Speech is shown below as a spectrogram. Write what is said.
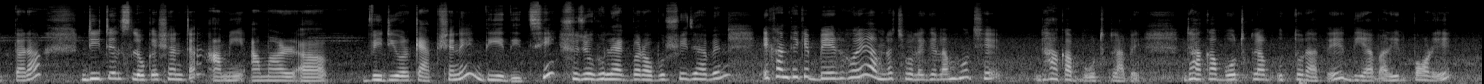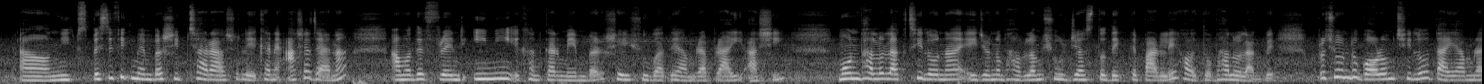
উত্তরা। ডিটেলস লোকেশনটা আমি আমার ভিডিওর ক্যাপশনে দিয়ে দিচ্ছি। সুযোগ হলে একবার অবশ্যই যাবেন। এখান থেকে বের হয়ে আমরা চলে গেলাম হচ্ছে ঢাকা বোট ক্লাবে ঢাকা বোট ক্লাব উত্তরাতে দিয়াবাড়ির পরে স্পেসিফিক মেম্বারশিপ ছাড়া আসলে এখানে আসা যায় না। আমাদের ফ্রেন্ড ইমি এখানকার মেম্বার সেই সুবাদে আমরা প্রায় আসি। মন ভালো লাগছিল না, এই জন্য ভাবলাম সূর্যাস্ত দেখতে পারলে হয়তো ভালো লাগবে। প্রচণ্ড গরম ছিল, তাই আমরা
